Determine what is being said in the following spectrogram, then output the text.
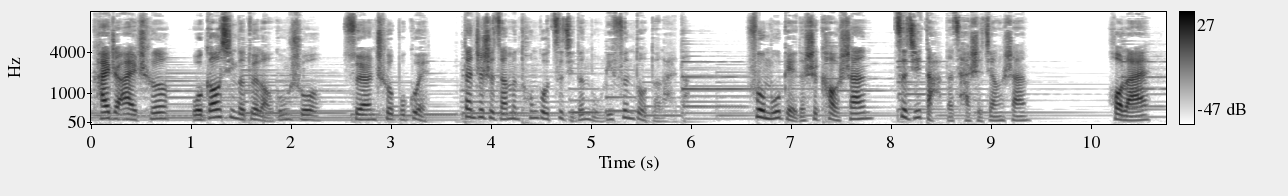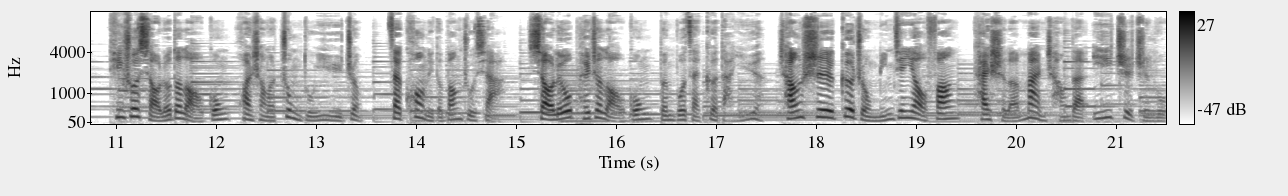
开着爱车，我高兴地对老公说：“虽然车不贵，但这是咱们通过自己的努力奋斗得来的。父母给的是靠山，自己打的才是江山。”后来听说小刘的老公患上了重度抑郁症，在矿里的帮助下，小刘陪着老公奔波在各大医院，尝试各种民间药方，开始了漫长的医治之路。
